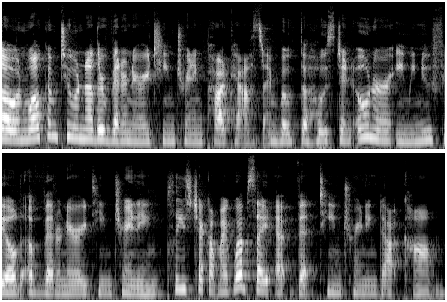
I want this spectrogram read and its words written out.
Hello, and welcome to another Veterinary Team Training podcast. I'm both the host and owner, Amy Newfield of Veterinary Team Training. Please check out my website at vetteamtraining.com.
